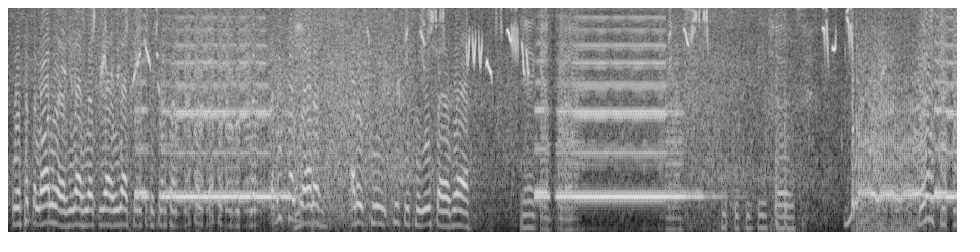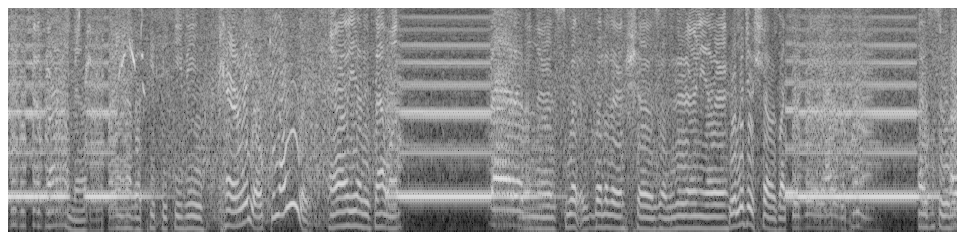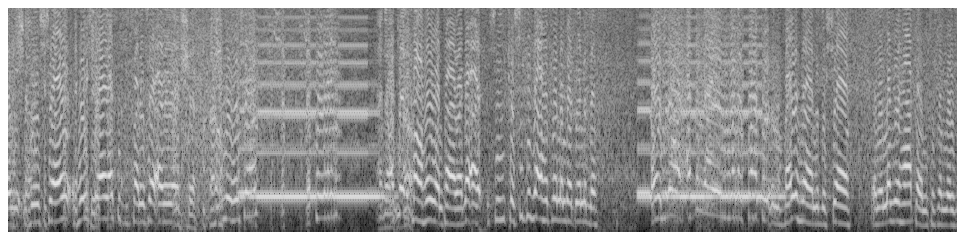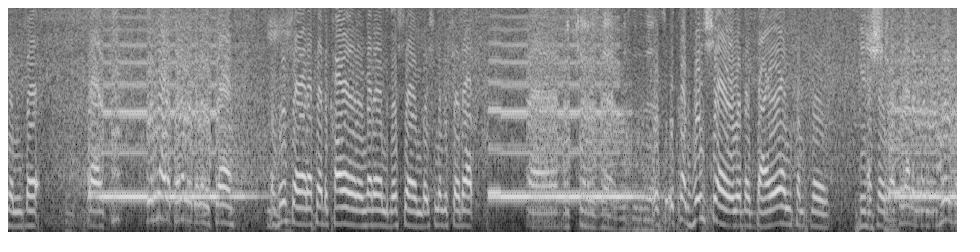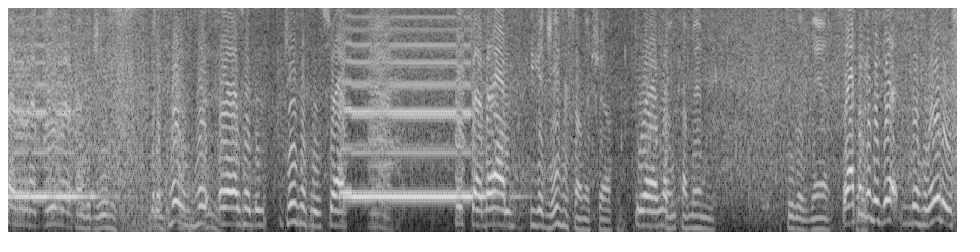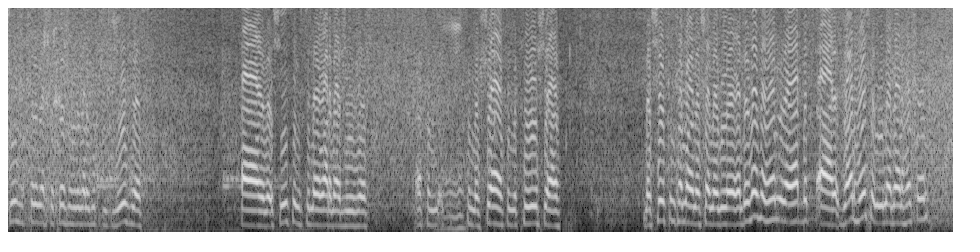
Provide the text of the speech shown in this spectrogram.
We'll put them on here if you guys make. Yeah, you guys can make the commercials. I do fun for other other T- TCTV shows. Yeah. Yeah, get uh, PCTV shows. What other PCTV shows now? I don't have a PCTV. Karaoke only. Oh yeah, there's that one. And there's what? What other shows? Are there any other? Religious shows like You're Really Out of the. Oh, is this a religious show? his show, his show. That's a funny show. I Show. his show? That's her name. I I don't tried to call her one time. I got uh, she because she gives out her phone number at the end of the. Oh, you know what? I think I would have tried to invite her onto the show, and it never happened for some reason. But uh, she her phone number the end of the show, of her show, and I tried to call her and invite her onto this show, but she never showed up. Uh, What show is that? Was it it's, it's called His Show with like Diane something. the I his show? I forgot her name. His was with Jesus. Oh, the Jesus. But it's his, his, it was with Jesus' show. Yeah. His show, but um, You get Jesus on the show. yeah, like, Come come in, do the dance. Well, I think if we get this lady, she's pretty much the person we're gonna get to Jesus. Uh, but she seems to know a lot about Jesus uh, from yeah. from the show, from the TV show. But she can come on the show maybe. And there's also him, uh, but uh, John Horseman. You know John Horseman?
